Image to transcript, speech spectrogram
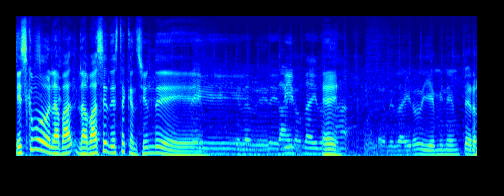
Es como la, ba- la base de esta canción de... De- la de de Dairo. Eh. ajá. La de Dairo y Eminem, pero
